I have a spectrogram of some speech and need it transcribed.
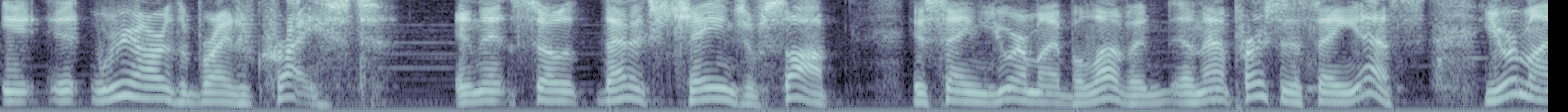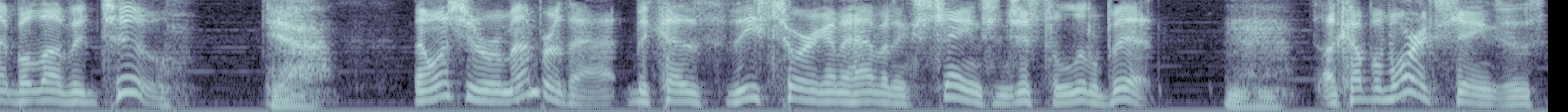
it, it, we are the bride of Christ. And it, so that exchange of sop is saying, You are my beloved. And that person is saying, Yes, you're my beloved too. Yeah. I want you to remember that because these two are going to have an exchange in just a little bit. Mm-hmm. A couple more exchanges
